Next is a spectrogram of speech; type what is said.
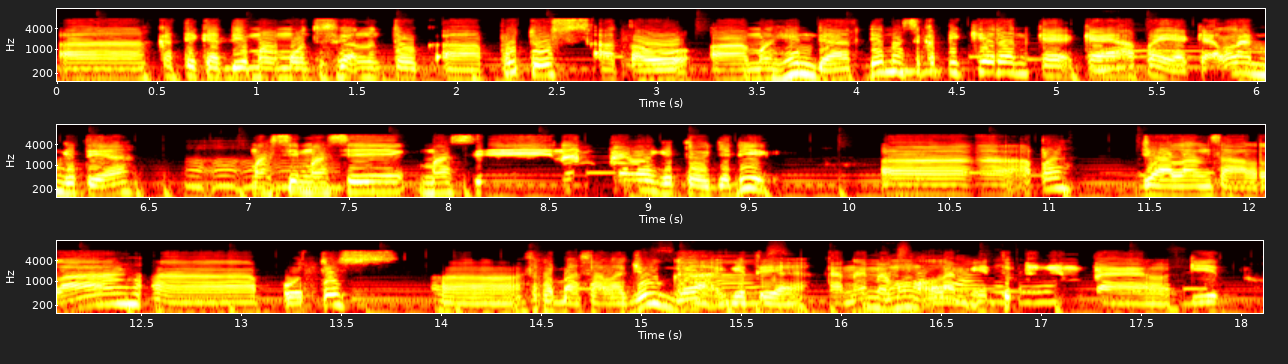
uh, ketika dia memutuskan untuk uh, putus atau uh, menghindar dia masih kepikiran kayak kayak apa ya kayak lem gitu ya. Uh, uh, uh, masih masih masih nempel gitu. Jadi uh, apa jalan salah uh, putus uh, serba salah juga gitu ya. karena memang lem itu gitu ya. nempel gitu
